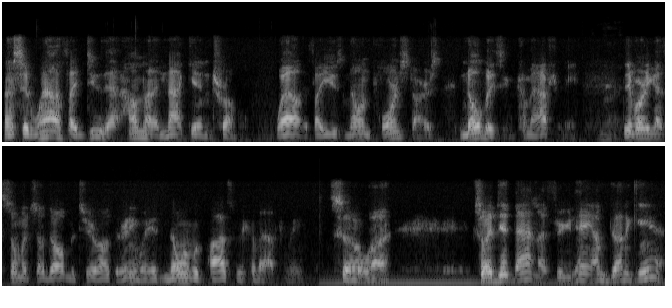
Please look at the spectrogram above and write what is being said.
And I said, well, if I do that, how am I not get in trouble? Well, if I use known porn stars, nobody's gonna come after me. They've already got so much adult material out there anyway. No one would possibly come after me. So, uh, so I did that, and I figured, hey, I'm done again.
